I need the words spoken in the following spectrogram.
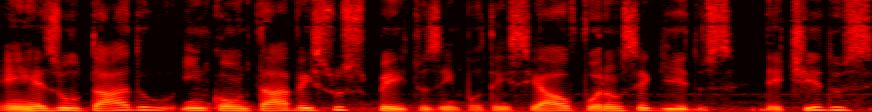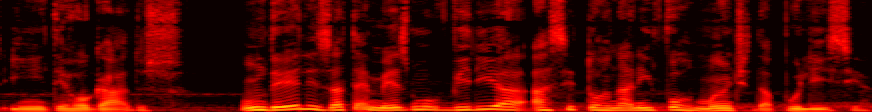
Em resultado, incontáveis suspeitos em potencial foram seguidos, detidos e interrogados. Um deles até mesmo viria a se tornar informante da polícia.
